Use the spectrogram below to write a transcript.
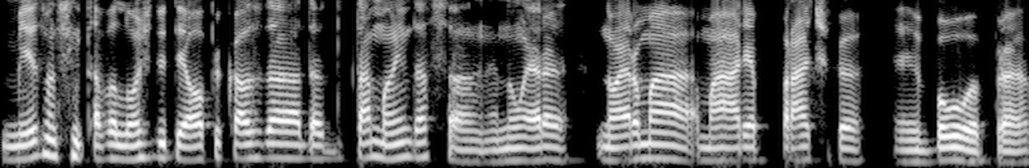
mesmo assim, estava longe do ideal por causa da, da, do tamanho da sala. Né? Não era, não era uma, uma área prática é, boa para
